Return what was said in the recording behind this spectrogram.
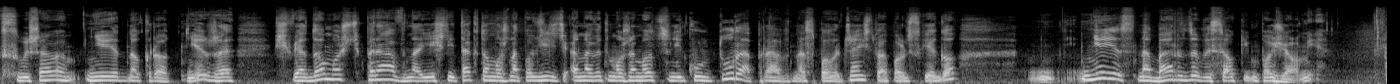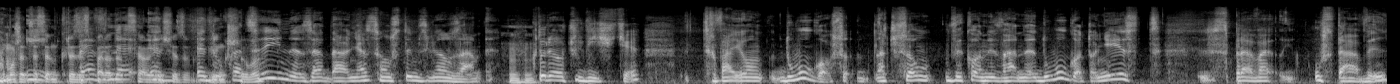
słyszałam niejednokrotnie, że świadomość prawna, jeśli tak to można powiedzieć, a nawet może mocniej kultura prawna społeczeństwa polskiego, nie jest na bardzo wysokim poziomie. A może przez ten kryzys paradoksalnie się zwiększyło? Edukacyjne zadania są z tym związane, Mhm. które oczywiście trwają długo, znaczy są wykonywane długo. To nie jest sprawa ustawy,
